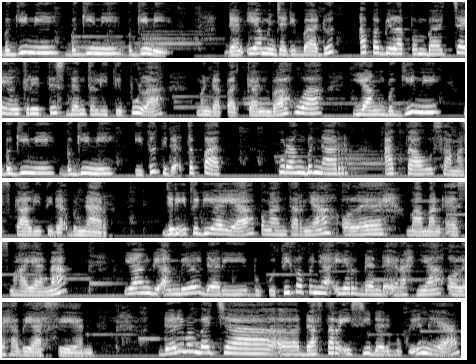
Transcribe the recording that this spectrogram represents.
begini, begini, begini dan ia menjadi badut apabila pembaca yang kritis dan teliti pula mendapatkan bahwa yang begini, begini, begini itu tidak tepat, kurang benar, atau sama sekali tidak benar. Jadi itu dia ya pengantarnya oleh Maman S. Mahayana yang diambil dari buku Tifa Penyair dan Daerahnya oleh HB Yasin. Dari membaca uh, daftar isi dari buku ini ya,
